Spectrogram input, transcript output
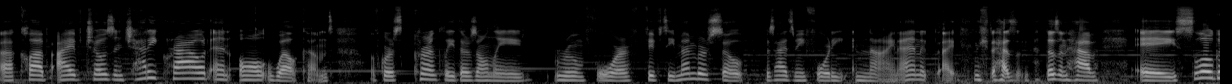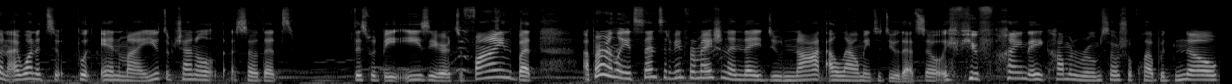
uh, club. I've chosen chatty crowd and all welcomed. Of course, currently there's only room for 50 members, so besides me, 49. And it, I, it hasn't doesn't have a slogan. I wanted to put in my YouTube channel so that this would be easier to find, but apparently it's sensitive information and they do not allow me to do that. So if you find a common room social club with no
